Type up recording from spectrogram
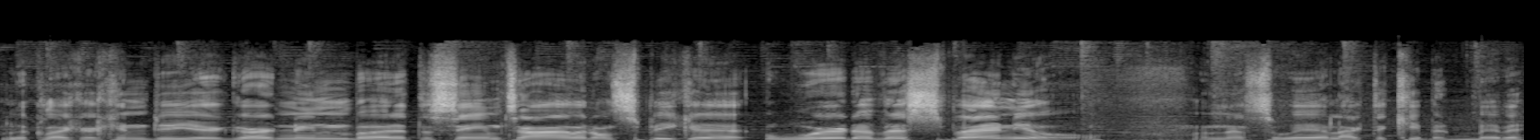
Look like I can do your gardening, but at the same time, I don't speak a word of Espanol. And that's the way I like to keep it, baby.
